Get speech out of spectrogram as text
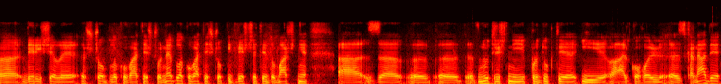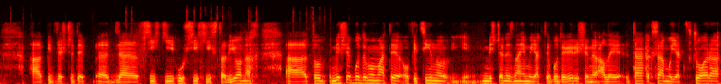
е, вирішили, що блокувати, що не блокувати, що підвищити домашнє з е, е, внутрішні продукти і алкоголь е, з Канади, а підвищити для всіх у всіх їх стадіонах. То ми ще будемо мати офіційно. Ми ще не знаємо, як це буде вирішено, але так само як вчора,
